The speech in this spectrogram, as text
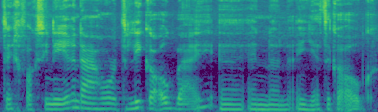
tegen vaccineren. Daar hoort Lieke ook bij. en, en Jetteke ook.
